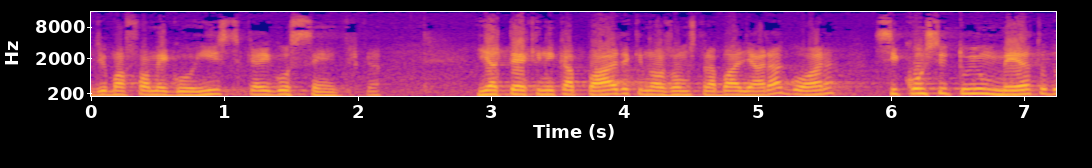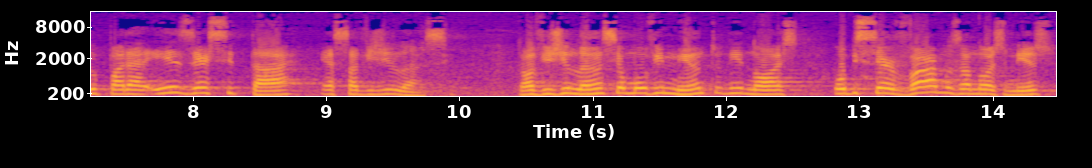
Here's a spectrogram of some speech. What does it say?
de uma forma egoística e egocêntrica. E a técnica parda, que nós vamos trabalhar agora, se constitui um método para exercitar essa vigilância. Então, a vigilância é o movimento de nós observarmos a nós mesmos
